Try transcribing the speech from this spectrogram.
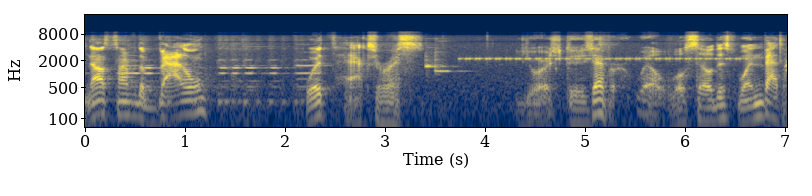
Now it's time for the battle with Haxorus. You're as good as ever. Well, we'll settle this one battle.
